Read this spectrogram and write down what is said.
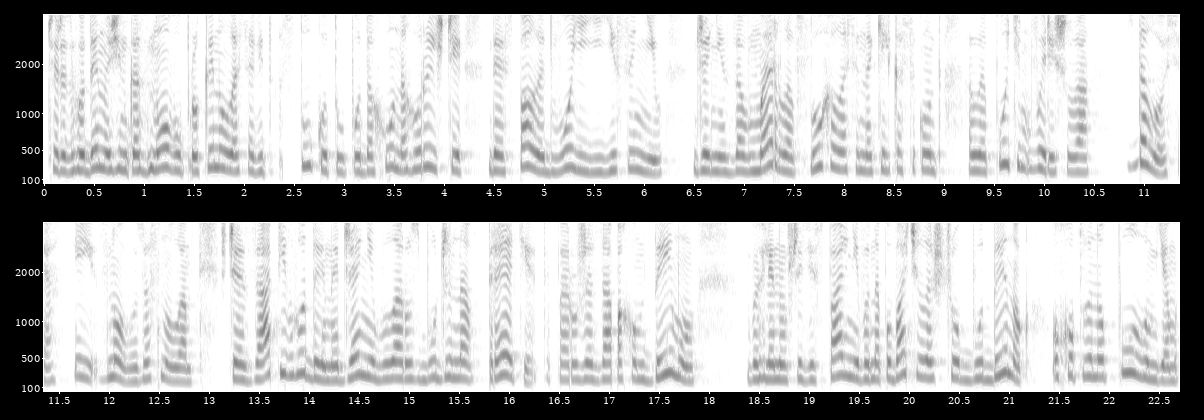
Через годину жінка знову прокинулася від стукоту по даху на горищі, де спали двоє її синів. Дженні завмерла, вслухалася на кілька секунд, але потім вирішила. Здалося, і знову заснула. Ще за півгодини Дженні була розбуджена втретє, тепер уже запахом диму. Виглянувши зі спальні, вона побачила, що будинок охоплено полум'ям.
